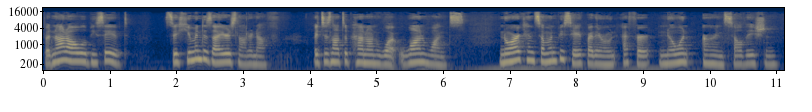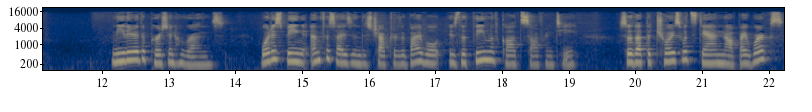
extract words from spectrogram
But not all will be saved. So human desire is not enough. It does not depend on what one wants. Nor can someone be saved by their own effort. No one earns salvation. Neither the person who runs. What is being emphasized in this chapter of the Bible is the theme of God's sovereignty, so that the choice would stand not by works,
